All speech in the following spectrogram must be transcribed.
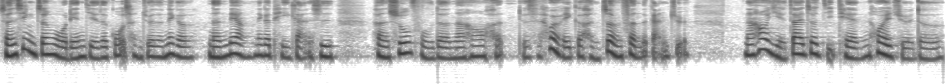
神性真我连接的过程，觉得那个能量、那个体感是很舒服的，然后很就是会有一个很振奋的感觉。然后也在这几天会觉得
